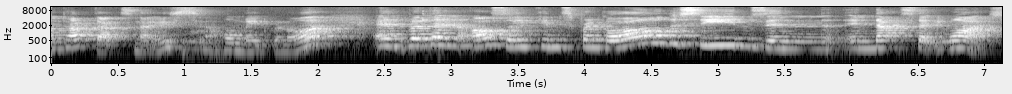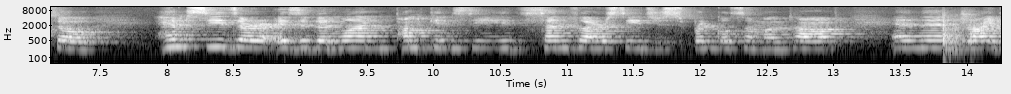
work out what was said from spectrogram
on top. That's nice, Mm. homemade granola. And but then also you can sprinkle all the seeds and, and nuts that you want. So hemp seeds are is a good one. Pumpkin seeds, sunflower seeds. Just sprinkle some on top. And then dried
